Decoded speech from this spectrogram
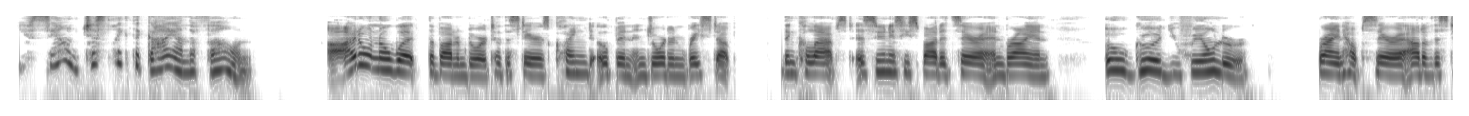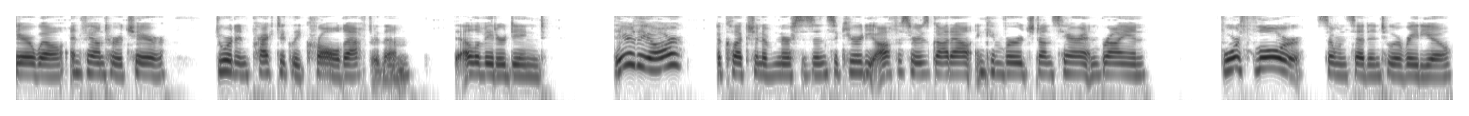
You sound just like the guy on the phone. I don't know what. The bottom door to the stairs clanged open and Jordan raced up, then collapsed as soon as he spotted Sarah and Brian. Oh, good, you found her. Brian helped Sarah out of the stairwell and found her a chair. Jordan practically crawled after them. The elevator dinged. There they are! A collection of nurses and security officers got out and converged on Sarah and Brian. Fourth floor, someone said into a radio.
